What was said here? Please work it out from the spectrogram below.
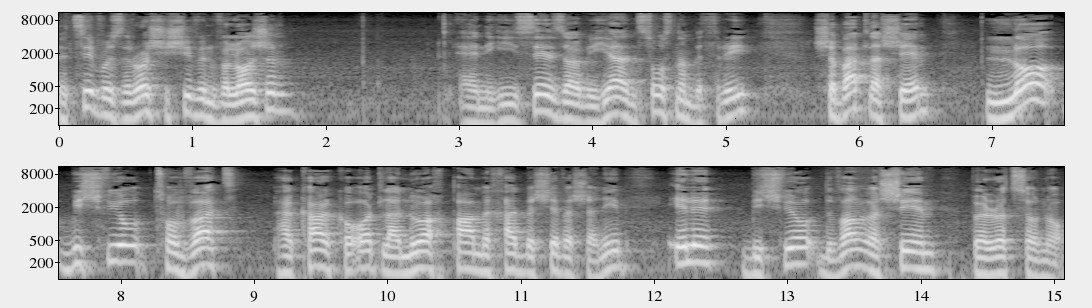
Netziv was the Rosh Yeshiva in Volozhin, and he says over here in source number three, Shabbat Lashem, lo bishvil tovat הקרקעות לנוח פעם אחת בשבע שנים, אלא בשביל דבר השם ורצונו.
